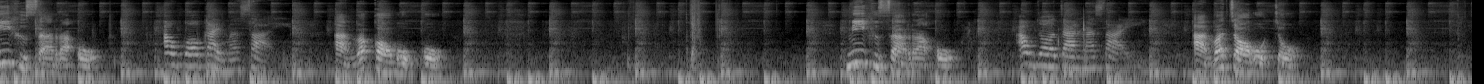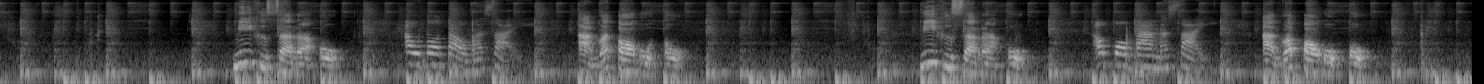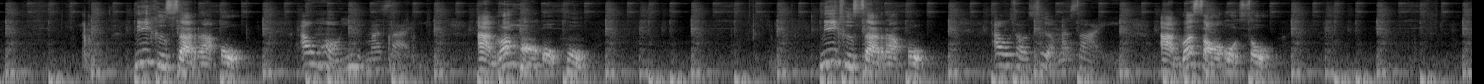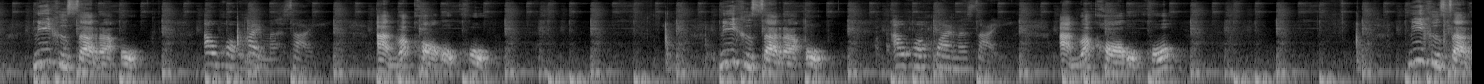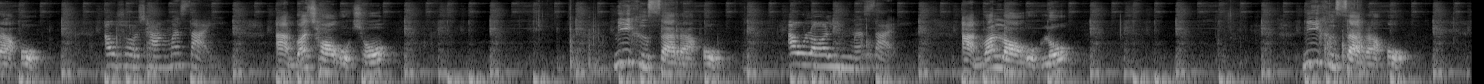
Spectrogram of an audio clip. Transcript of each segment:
นี่คือสระโอเอากอไก่มาใส่ อ่านว่ากอโอกโกนี่คือสระโอ เอาจอจานมาใส่ อ่านว่าจอโอโจ นี่คือสระโอ เอาตอเต่ามาใส่ อ่านว่าตอโอโต นี่คือสระโอ เอาปอปลามาใส่ อ่านว่าปอโอโปนี่คือ สระโอเอาหอหีบมาใส่ อ่านว่าหอโอกโหนี่คือสระโอเอาสอเสือมาใส่ อ่านว่าสอโอโศกนี่คือสระโอเอาขอไข่มาใส่ อ่านว่าขอโอกโขกนี่คือสระโอเอาคอควายมาใส่ อ่านว่าคอโอกโคกนี่คือสระโอเอาชอช้างมาใส่ อ่านว่าชอโอโชกนี่คือสระโอเอาลอลิงมาใส่ อ่านว่าลอโอกโลกนี่คือสระโอ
